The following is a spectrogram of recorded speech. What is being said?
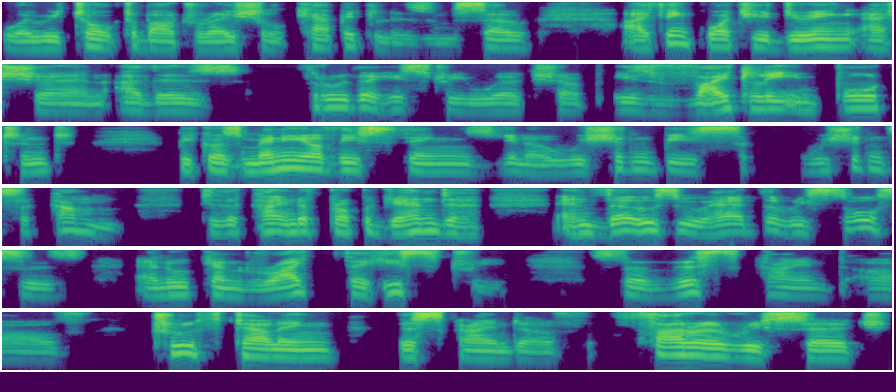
where we talked about racial capitalism. So I think what you're doing, Asher and others, through the history workshop is vitally important because many of these things, you know, we shouldn't be we shouldn't succumb to the kind of propaganda and those who had the resources and who can write the history. So this kind of truth telling, this kind of thorough research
